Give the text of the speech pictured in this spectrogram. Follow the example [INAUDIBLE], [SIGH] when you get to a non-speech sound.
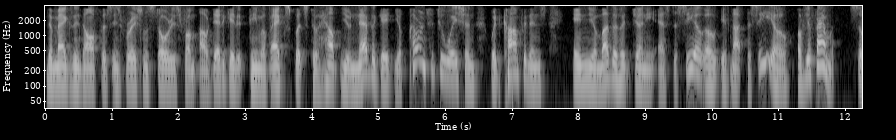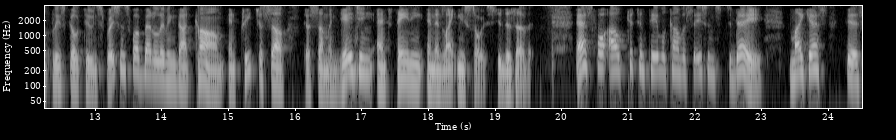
The magazine offers inspirational stories from our dedicated team of experts to help you navigate your current situation with confidence in your motherhood journey as the COO, if not the CEO, of your family. So please go to inspirationsforbetterliving.com and treat yourself to some engaging, entertaining, and enlightening stories. You deserve it. As for our kitchen table conversations today, my guest is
